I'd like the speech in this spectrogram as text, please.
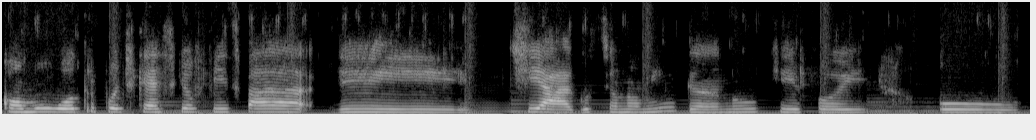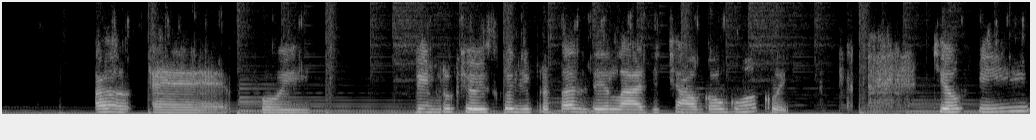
Como o outro podcast que eu fiz de Tiago, se eu não me engano, que foi o. Ah, é, foi livro que eu escolhi para fazer lá de Tiago alguma coisa. Que eu fiz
